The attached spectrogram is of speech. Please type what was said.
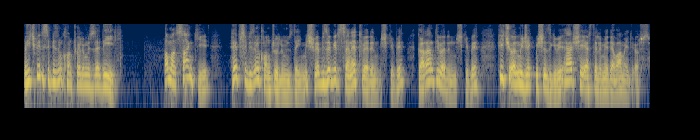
ve hiçbirisi bizim kontrolümüzde değil. Ama sanki hepsi bizim kontrolümüzdeymiş ve bize bir senet verilmiş gibi, garanti verilmiş gibi, hiç ölmeyecekmişiz gibi her şeyi ertelemeye devam ediyoruz.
